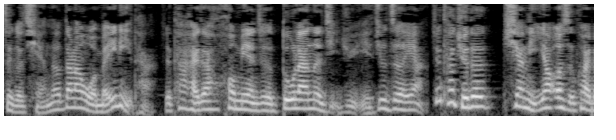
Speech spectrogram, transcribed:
这个钱，那当然我没理他，就他还在后面这个嘟囔了几句，也就这样。就他觉得向你要二十块，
